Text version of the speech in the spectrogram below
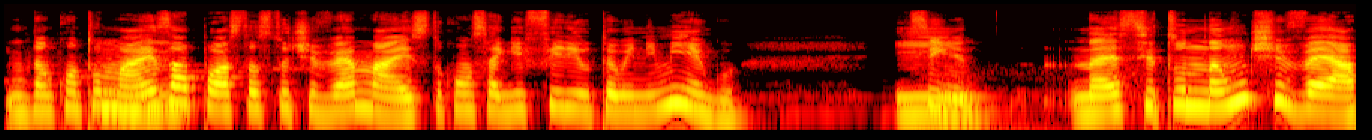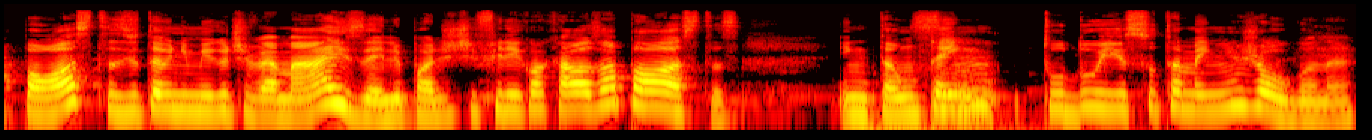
Então, quanto mais Uhum. apostas tu tiver, mais tu consegue ferir o teu inimigo. E, Sim. né, se tu não tiver apostas e o teu inimigo tiver mais, ele pode te ferir com aquelas apostas. Então tem Sim. tudo isso também em jogo, né?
